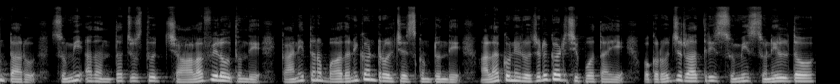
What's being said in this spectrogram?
ఉంటారు. సుమి అదంతా చూస్తూ చాలా ఫీల్ అవుతుంది. కానీ తన బాధని కంట్రోల్ చేసుకుంటుంది. ఉంటుంది అలా కొన్ని రోజులు గడిచిపోతాయి. ఒకరోజు రాత్రి సుమి సునీల్తో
